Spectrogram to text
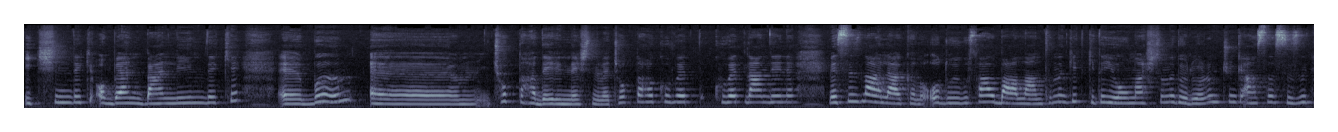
içindeki o ben benliğindeki e, bağın e, çok daha derinleştiğini ve çok daha kuvvet kuvvetlendiğini ve sizle alakalı o duygusal bağlantının gitgide yoğunlaştığını görüyorum. Çünkü aslında sizin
